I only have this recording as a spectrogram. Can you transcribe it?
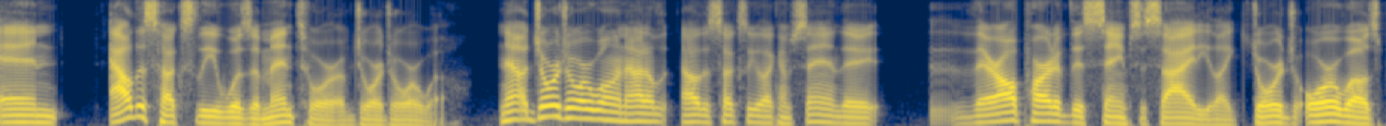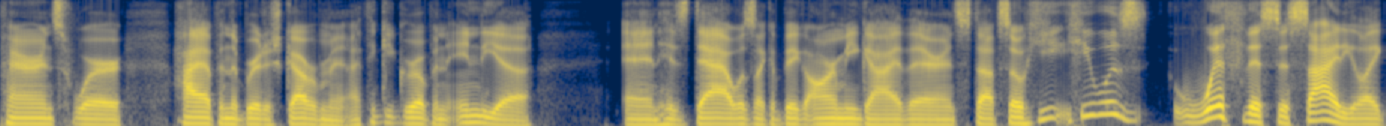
And Aldous Huxley was a mentor of George Orwell. Now George Orwell and Aldous Huxley, like I'm saying, they they're all part of this same society. Like George Orwell's parents were high up in the British government. I think he grew up in India and his dad was like a big army guy there and stuff. So he he was with this society, like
